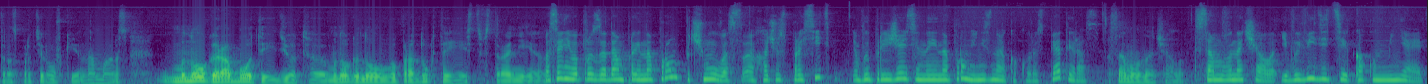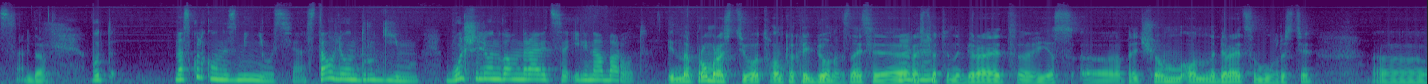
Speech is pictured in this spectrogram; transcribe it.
транспортировки на Марс. Много работы идет, много нового продукта есть в стране. Последний вопрос задам про Инопром. Почему вас э, хочу спросить? Вы приезжаете на Инопром, я не знаю, какой раз, пятый раз? С самого начала. С самого начала. И вы видите, как он меняется. Да. Вот насколько он изменился? Стал ли он другим? Больше ли он вам нравится или наоборот? Иннопром растет, он как ребенок, знаете, mm-hmm. растет и набирает э, вес, э, причем он набирается мудрости. Э,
